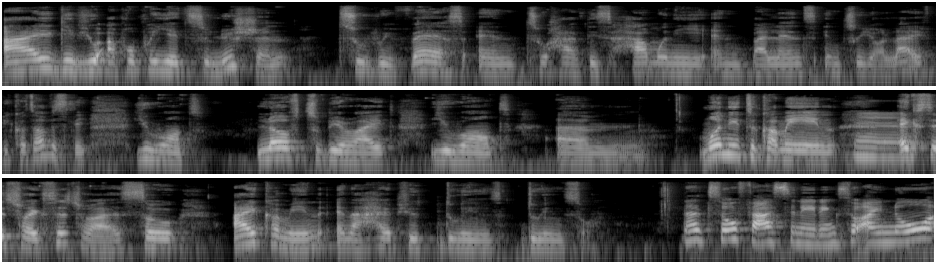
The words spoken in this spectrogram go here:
I give you appropriate solution to reverse and to have this harmony and balance into your life because obviously you want love to be right, you want um, money to come in, etc., etc. So I come in and I help you doing doing so. That's so fascinating. So I know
